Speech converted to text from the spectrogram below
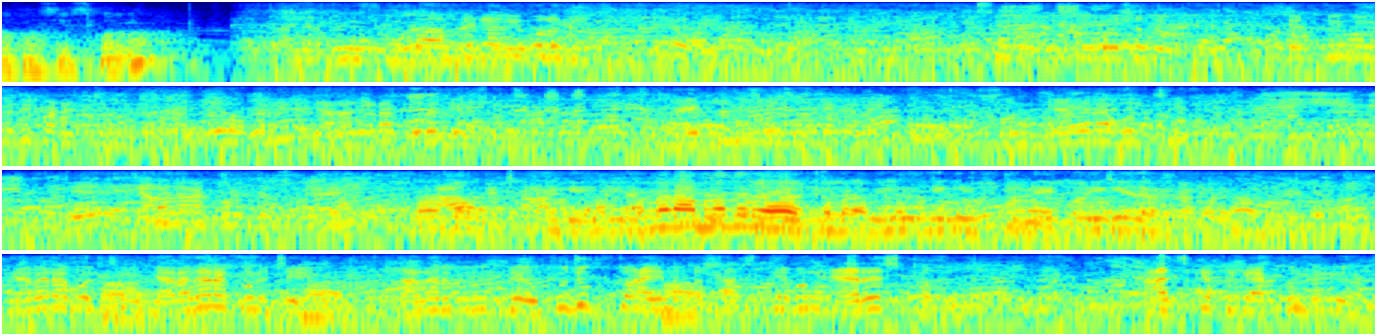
কথা শেষ করলাম। ওরা অলরেডি আমি বলে দিচ্ছি ঠিক আছে? পশ্চিম বৈশাখ টিম অলরেডি পাঠাচ্ছে। দিয়ে ওখানে যারা যারা করেছে দায়িত্ব নিয়ে এখানে। অন ক্যামেরা বলছি যে যারা যারা করেছে কাউকে ছাড়া ক্যামেরা আমাদের ক্যামেরা ক্যামেরা বলছি যারা যারা করেছে তাদের বিরুদ্ধে উপযুক্ত আইনত শাস্তি এবং অ্যারেস্ট হবে। আজকে থেকে এখন থেকে হবে।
